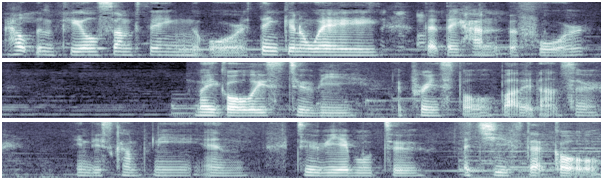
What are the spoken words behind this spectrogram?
help them feel something or think in a way that they hadn't before. My goal is to be a principal ballet dancer in this company and to be able to achieve that goal.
